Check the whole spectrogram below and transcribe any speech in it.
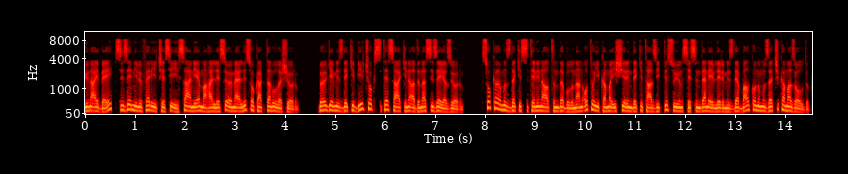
Günay Bey, size Nilüfer ilçesi İhsaniye Mahallesi Ömerli Sokak'tan ulaşıyorum. Bölgemizdeki birçok site sakini adına size yazıyorum. Sokağımızdaki sitenin altında bulunan oto yıkama iş yerindeki tazikli suyun sesinden evlerimizde balkonumuza çıkamaz olduk.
